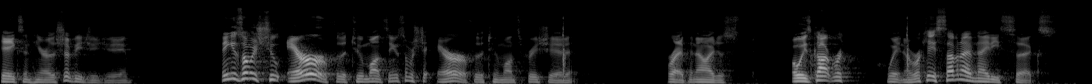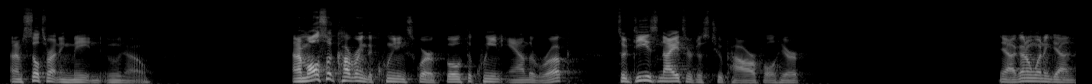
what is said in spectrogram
Takes in here there should be GG thank you so much to error for the two months thank you so much to error for the two months appreciate it right but now I just oh he's got Rook wait no rook a7 I have knight e6 and I'm still threatening mate and Uno. And I'm also covering the queening square of both the queen and the rook so D's knights are just too powerful here. Yeah I'm gonna win again.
